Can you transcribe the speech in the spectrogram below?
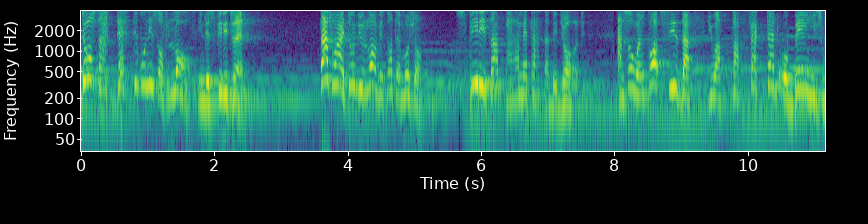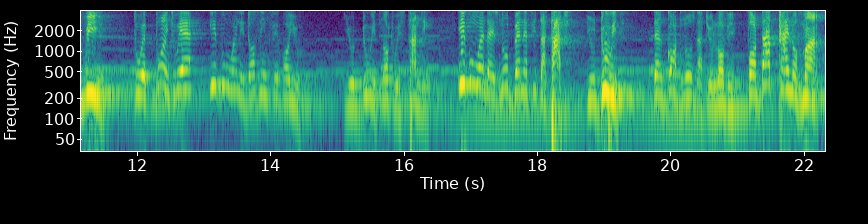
those are testimonies of love in the spirit realm. That's why I told you love is not emotion. Spirits are parameters that they judge. And so when God sees that you have perfected obeying his will to a point where even when it doesn't favor you, you do it notwithstanding. Even when there is no benefit attached, you do it. Then God knows that you love him. For that kind of man,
